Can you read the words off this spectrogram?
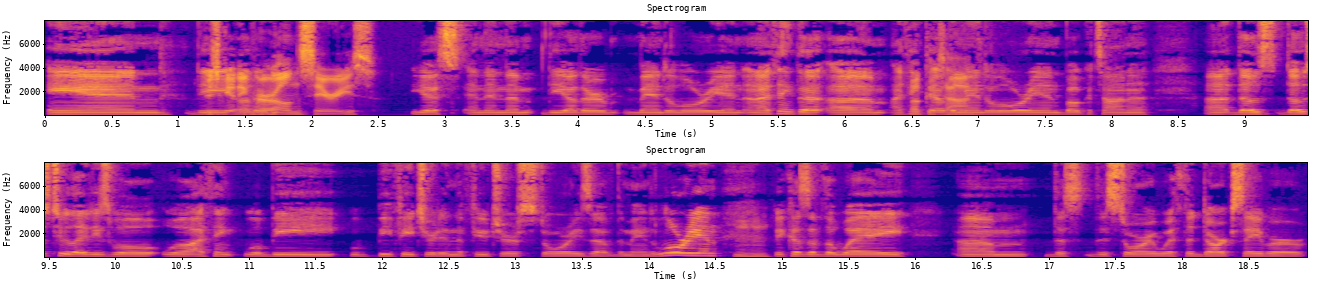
and the Who's getting other, her own series? yes, and then the the other Mandalorian, and I think the um, I think the other Mandalorian, Bo-Katana, uh, those those two ladies will will I think will be will be featured in the future stories of the Mandalorian Mm-hmm. because of the way um, this the story with the dark saber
